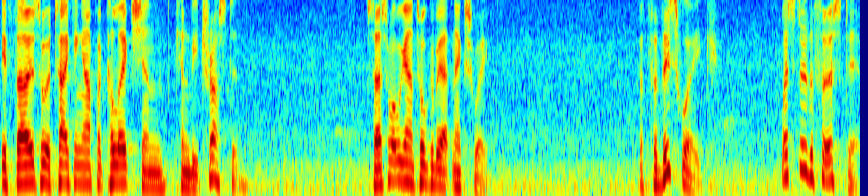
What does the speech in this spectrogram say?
if those who are taking up a collection can be trusted. So that's what we're going to talk about next week. But for this week, let's do the first step.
